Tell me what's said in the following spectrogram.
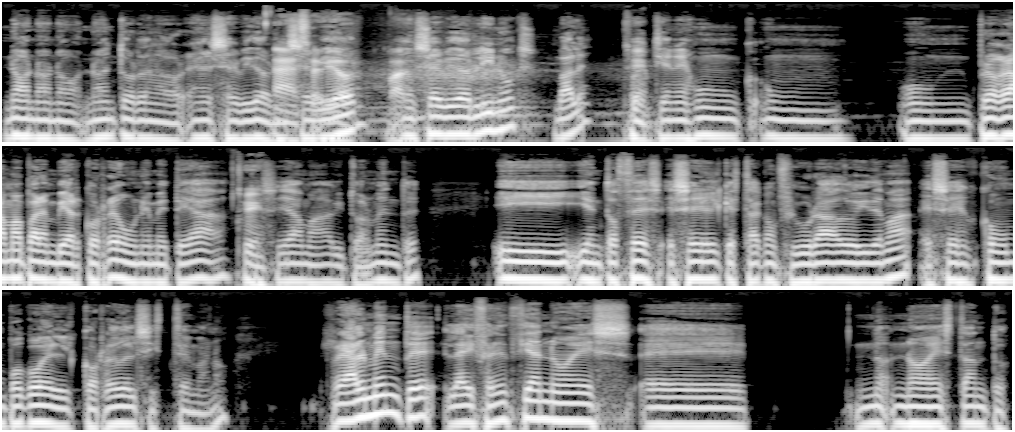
No, no, no, no en tu ordenador, en el servidor. Ah, en el servidor, servidor, vale. en un servidor Linux, ¿vale? Pues tienes un, un, un programa para enviar correo, un MTA, Sí. que se llama habitualmente. Y, entonces ese es el que está configurado y demás. Ese es como un poco el correo del sistema, ¿no? Realmente la diferencia no es eh, no, no es tanto.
